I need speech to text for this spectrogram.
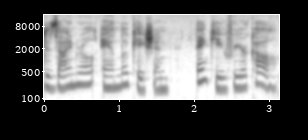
design role, and location. Thank you for your call.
